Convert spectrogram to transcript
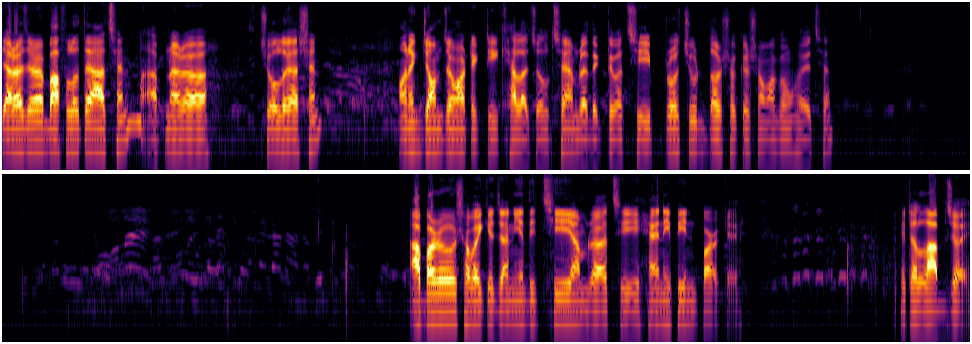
যারা যারা বাফলোতে আছেন, আপনারা চলে আসেন। অনেক জমজমাট একটি খেলা চলছে, আমরা দেখতে পাচ্ছি প্রচুর দর্শকের সমাগম হয়েছে। আবারও সবাইকে জানিয়ে দিচ্ছি, আমরা আছি হ্যানিপিন পার্কে। এটা লাভজয়।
